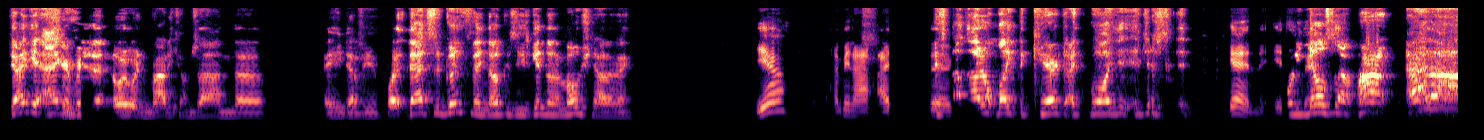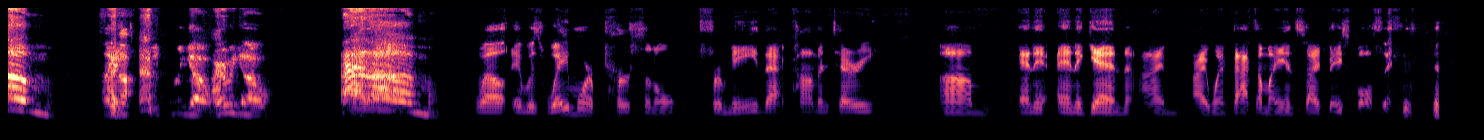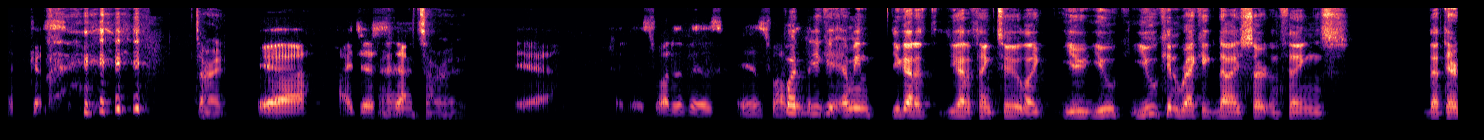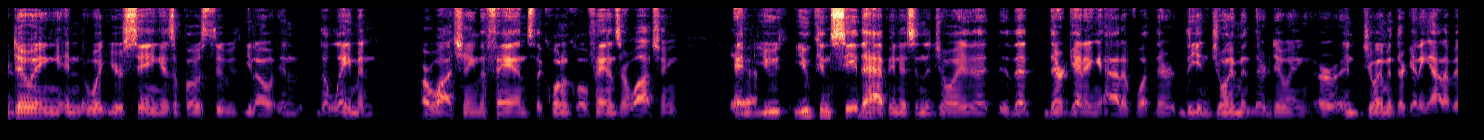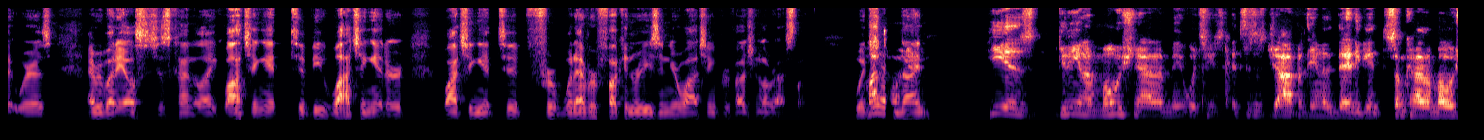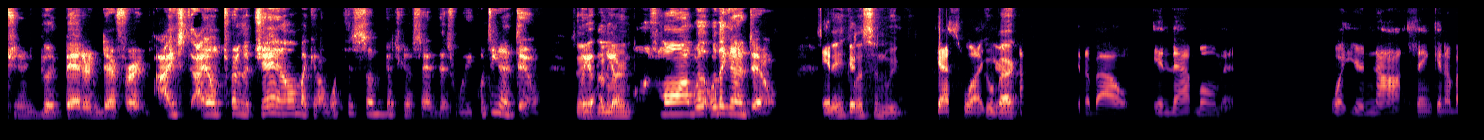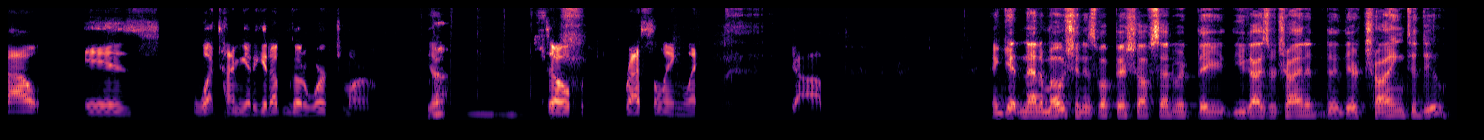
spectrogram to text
Yeah, I get aggravated and annoyed when Roddy comes on the AEW, but that's a good thing though because he's getting an emotion out of me. Yeah, I mean, I, I It's the, not, I don't like the character. I, well, it, it just it, again, it's when he been- yells out, "Ah, Adam! Like, oh, here we go, here we go, Adam! Well, it was way more personal for me that commentary. Um, and it, and again, I'm I went back on my inside baseball thing. 'Cause- it's all right. yeah, I just Eh, uh, it's all right. yeah, it is what it is. It is what But you, get- I mean, you gotta, you gotta think too. Like you, you, you can recognize certain things that they're doing in what you're seeing, as opposed to you know, in the layman are watching, the fans, the quote unquote fans are watching, Yeah. and you, you can see the happiness and the joy that that they're getting out of what they're, the enjoyment they're doing or enjoyment they're getting out of it. Whereas everybody else is just kind of like watching it to be watching it or watching it to for whatever fucking reason you're watching professional wrestling which My- nine He is getting an emotion out of me, which he's it's his job at the end of the day to get some kind of emotion, good, bad, or indifferent. I I don't turn the channel. I'm like, oh, what this some bitch gonna say this week? What's he gonna do? Like, like, learned long? What, what are they gonna do? If- see, listen we guess what? go you're back not thinking about in that moment. What you're not thinking about is what time you got to get up and go to work tomorrow. Yep. So wrestling like job. and getting that emotion is what bischoff said what they you guys are trying to they're- they're trying to do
